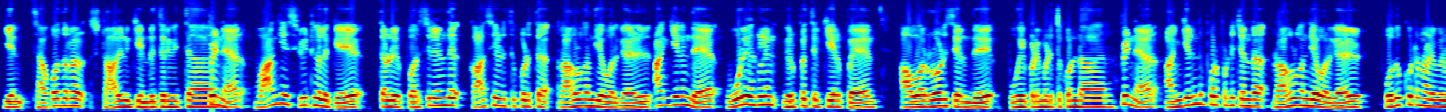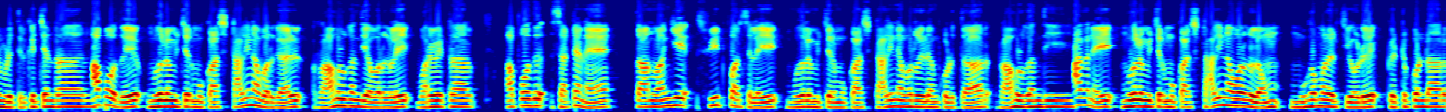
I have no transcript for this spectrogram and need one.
என் சகோதரர் ஸ்டாலினுக்கு என்று தெரிவித்தார். பின்னர் வாங்கிய ஸ்வீட்டுகளுக்கு தன்னுடைய பரிசிலிருந்து காசு எடுத்து கொடுத்த ராகுல் காந்தி அவர்கள் அங்கிருந்த ஊழியர்களின் விருப்பத்திற்கு ஏற்ப அவர்களோடு சேர்ந்து புகைப்படம் எடுத்துக் கொண்டார். பின்னர் அங்கிருந்து புறப்பட்டு சென்ற ராகுல் காந்தி அவர்கள் பொதுக்கூட்டம் நடைபெறும் இடத்திற்கு சென்றார். அப்போது முதலமைச்சர் மு ஸ்டாலின் அவர்கள் ராகுல் காந்தி அவர்களை வரவேற்றார். அப்போது சட்டென தான் வாங்கிய ஸ்வீட் பார்சலை முதலமைச்சர் மு ஸ்டாலின் அவர்களிடம் கொடுத்தார் ராகுல் காந்தி. அதனை முதலமைச்சர் மு ஸ்டாலின் அவர்களும் முகமலர்ச்சியோடு பெற்றுக்கொண்டார்.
